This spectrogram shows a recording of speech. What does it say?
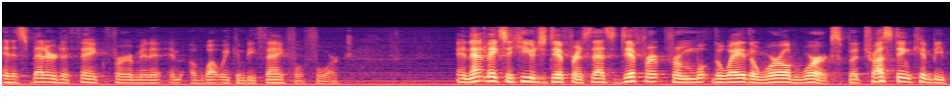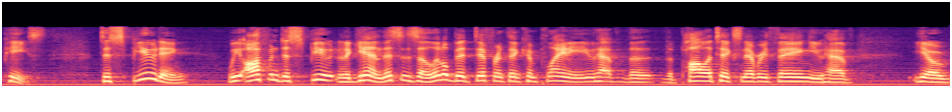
And it's better to think for a minute of what we can be thankful for. And that makes a huge difference. That's different from the way the world works. But trusting can be peace. Disputing, we often dispute, and again, this is a little bit different than complaining. You have the, the politics and everything, you have, you know,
